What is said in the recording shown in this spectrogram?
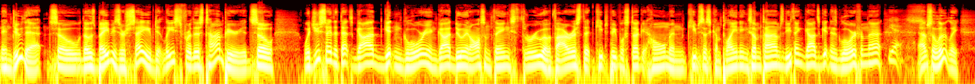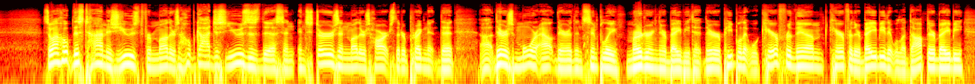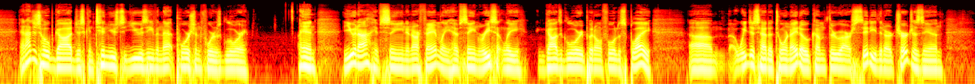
and do that. So those babies are saved at least for this time period. So would you say that that's God getting glory and God doing awesome things through a virus that keeps people stuck at home and keeps us complaining sometimes? Do you think God's getting his glory from that? Yes. Absolutely. So I hope this time is used for mothers. I hope God just uses this and, and stirs in mothers' hearts that are pregnant that uh, there is more out there than simply murdering their baby, that there are people that will care for them, care for their baby, that will adopt their baby. And I just hope God just continues to use even that portion for his glory. And you and I have seen, and our family have seen recently, God's glory put on full display. Um, we just had a tornado come through our city that our church is in,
